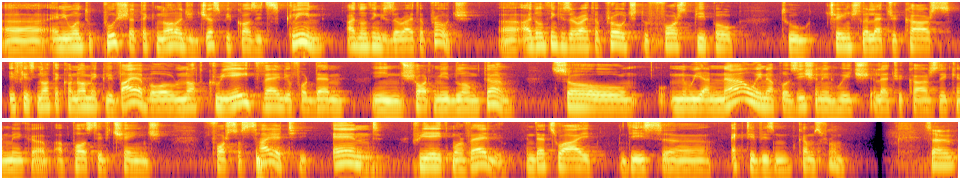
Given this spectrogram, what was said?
uh, and you want to push a technology just because it's clean, I don't think it's the right approach. Uh, I don't think it's the right approach to force people to change to electric cars if it's not economically viable or not create value for them in short, mid, long term. So we are now in a position in which electric cars they can make a, a positive change for society and create more value, and that's why this uh, activism comes from. So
